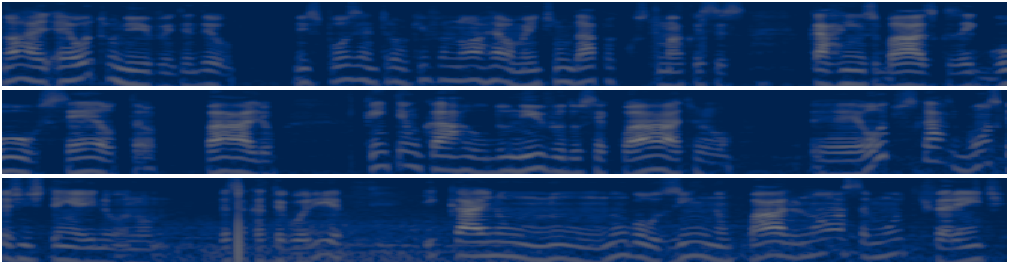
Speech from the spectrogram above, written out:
não, é, é outro nível, entendeu? Minha esposa entrou aqui e falou: não, realmente não dá para acostumar com esses carrinhos básicos aí, Gol, Celta, Palio. Quem tem um carro do nível do C4, é, outros carros bons que a gente tem aí no, no dessa categoria e cai num, num, num golzinho, num palio, nossa, é muito diferente,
